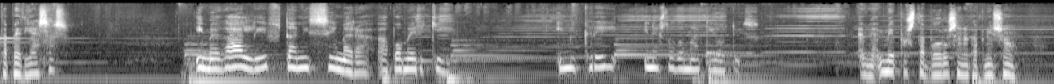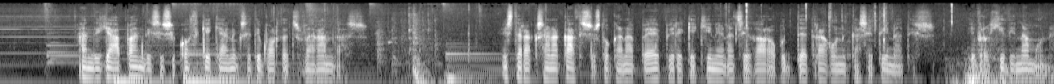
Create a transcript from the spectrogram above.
Τα παιδιά σας; Η μεγάλη φτάνει σήμερα από Αμερική. Η μικρή είναι στο δωμάτιό της. Ε, μήπως θα μπορούσα να καπνίσω; Αντί για απάντηση σηκώθηκε και άνοιξε την πόρτα της βεράντας. Ύστερα ξανακάθισε στον καναπέ, πήρε και εκείνη ένα τσιγάρο από την τετράγωνη κασετίνα της. Η βροχή δυνάμωνε.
